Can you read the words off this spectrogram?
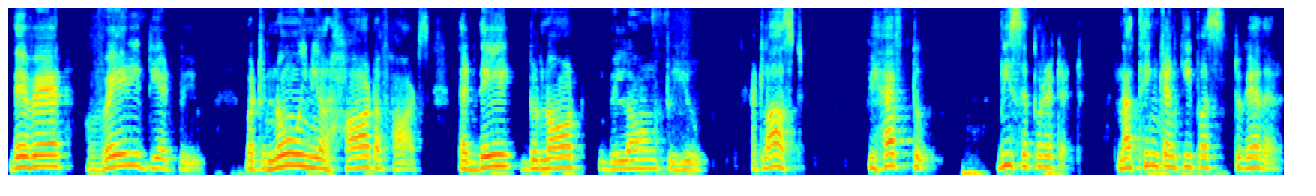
they were very dear to you but know in your heart of hearts that they do not belong to you. At last, we have to be separated. Nothing can keep us together.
